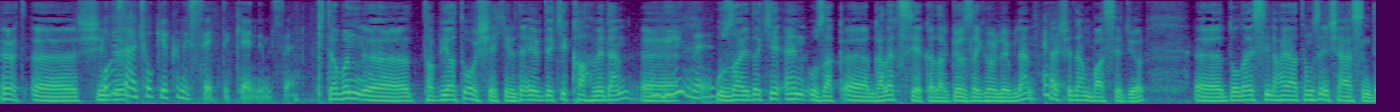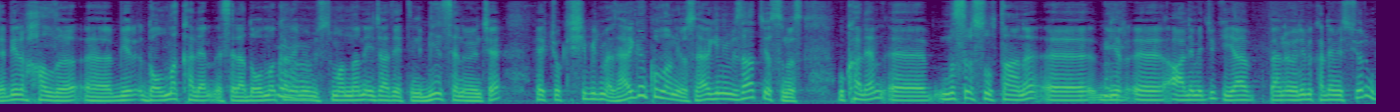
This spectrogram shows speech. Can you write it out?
Evet, e, şimdi O yüzden çok yakın hissettik kendimize. kitabın e, tabiatı o şekilde. Evdeki kahveden e, Değil mi? uzaydaki en uzak e, galaksiye kadar gözle görülebilen her şeyden bahsediyor. E, dolayısıyla hayatımızın içerisinde bir halı, e, bir dolma kalem mesela dolma kalemi Müslümanların icat ettiğini bin sene önce pek çok kişi bilmez. Her gün kullanıyorsun, her gün imza atıyorsunuz. Bu kalem e, Mısır Sultanı e, bir e, aleme diyor ki ya ben öyle bir kalem istiyorum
